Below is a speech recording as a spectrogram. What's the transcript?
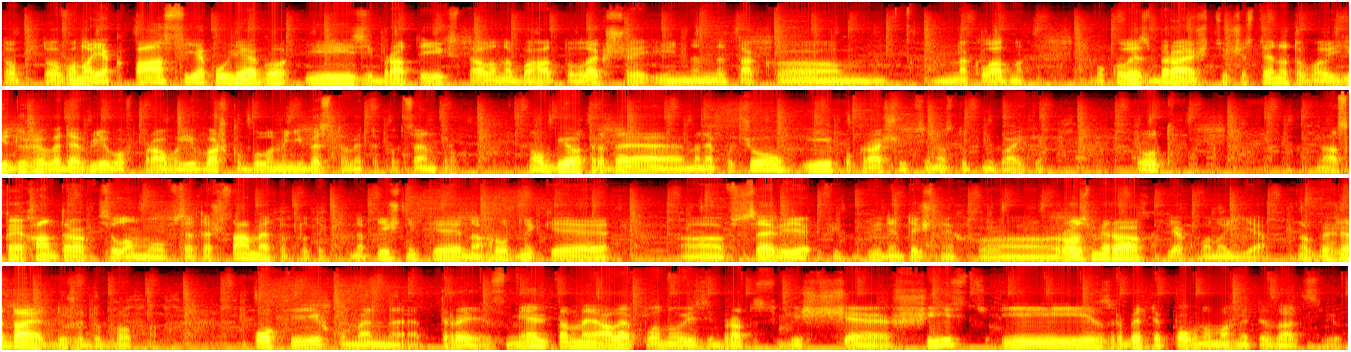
Тобто воно як пас, як у Lego, і зібрати їх стало набагато легше і не, так ем, накладно. Бо коли збираєш цю частину, то її дуже веде вліво-вправо, її важко було мені виставити по центру. Ну, Bio 3D мене почув і покращив ці наступні байки. Тут на Skyhunter в цілому все те ж саме, тобто такі наплічники, нагрудники, все в ідентичних розмірах, як воно є. Ну, виглядає дуже добротно. Поки їх у мене три з мельтами, але планую зібрати собі ще 6 і зробити повну магнетизацію.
